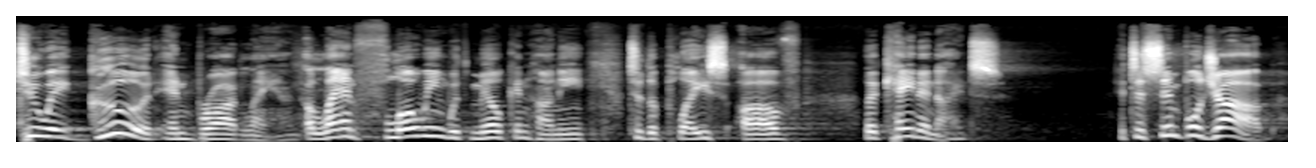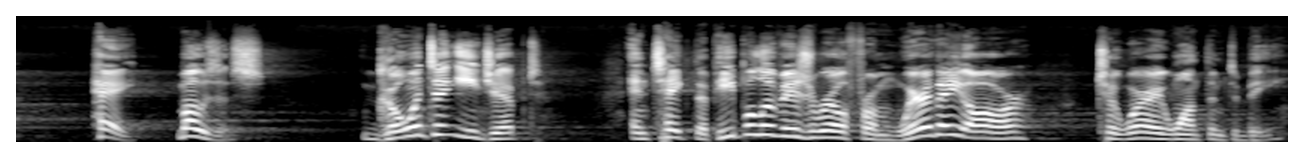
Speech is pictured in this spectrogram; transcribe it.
to a good and broad land, a land flowing with milk and honey, to the place of the Canaanites. It's a simple job. Hey, Moses, go into Egypt and take the people of Israel from where they are to where I want them to be.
